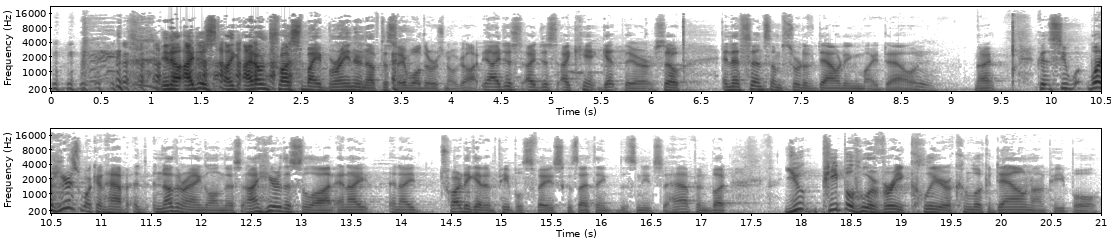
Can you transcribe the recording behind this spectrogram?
you know, I just like I don't trust my brain enough to say, well, there is no God. Yeah, I just, I just, I can't get there. So, in a sense, I'm sort of doubting my doubt, hmm. right? Because see, well, here's what can happen. Another angle on this, and I hear this a lot, and I and I try to get in people's face because I think this needs to happen. But you, people who are very clear, can look down on people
